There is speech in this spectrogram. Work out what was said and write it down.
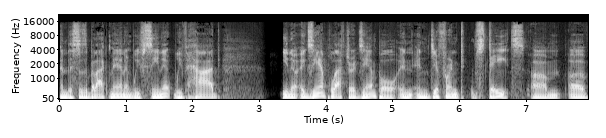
and this is a black man and we've seen it. We've had, you know, example after example in, in different states um, of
